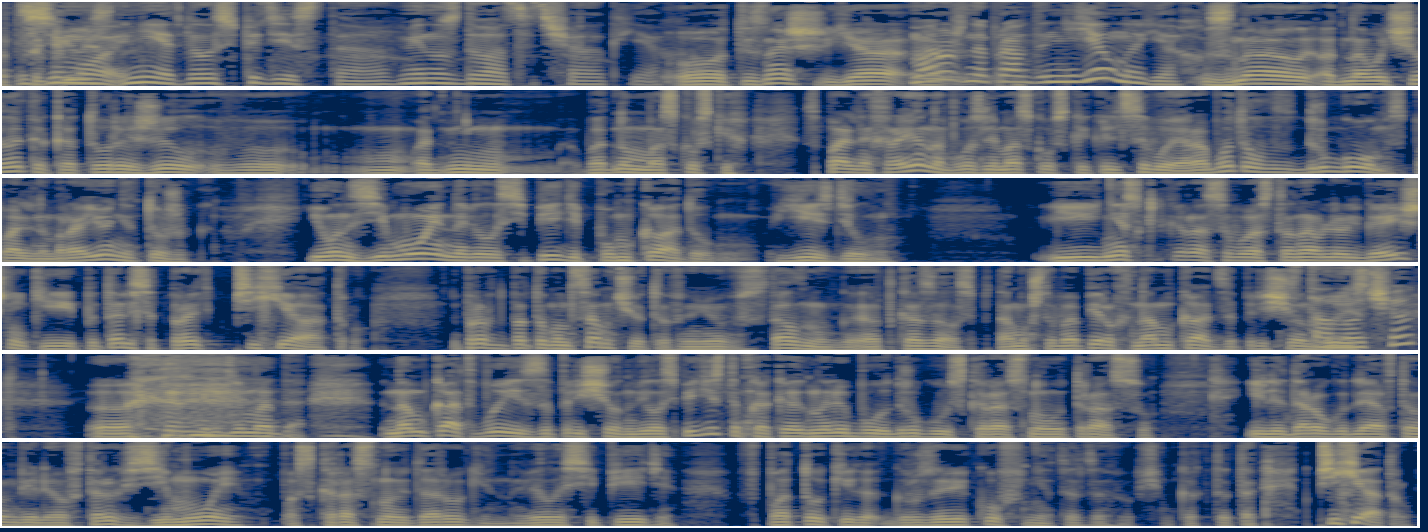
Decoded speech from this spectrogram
Зимой. Нет, велосипедиста. В минус 20 человек ехал. О, ты знаешь, я... Э, Мороженое, правда, не ел, но ехал. Знал одного человека, который жил в, одним, в одном московских спальных районах возле Московской кольцевой. А работал в другом спальном районе тоже. И он зимой на велосипеде по МКАДу ездил и несколько раз его останавливали гаишники и пытались отправить к психиатру. И, правда, потом он сам что-то в него встал, отказался, потому что, во-первых, на МКАД запрещен Стал выезд... учет? Видимо, да. На МКАД выезд запрещен велосипедистам, как и на любую другую скоростную трассу или дорогу для автомобиля. Во-вторых, зимой по скоростной дороге на велосипеде в потоке грузовиков нет. Это, в общем, как-то так. К психиатру.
